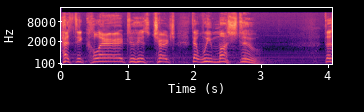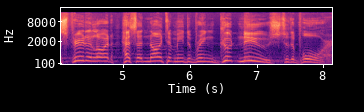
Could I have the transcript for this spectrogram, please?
has declared to his church that we must do. The Spirit of the Lord has anointed me to bring good news to the poor.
